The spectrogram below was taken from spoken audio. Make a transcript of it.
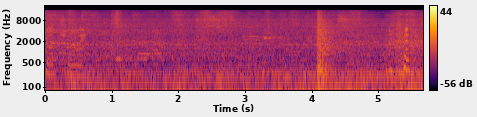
So chewy.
